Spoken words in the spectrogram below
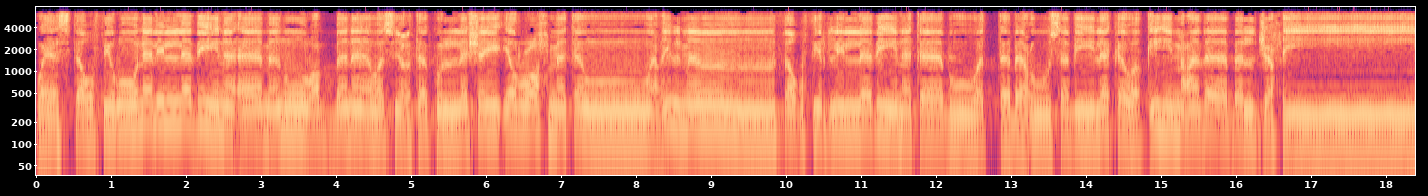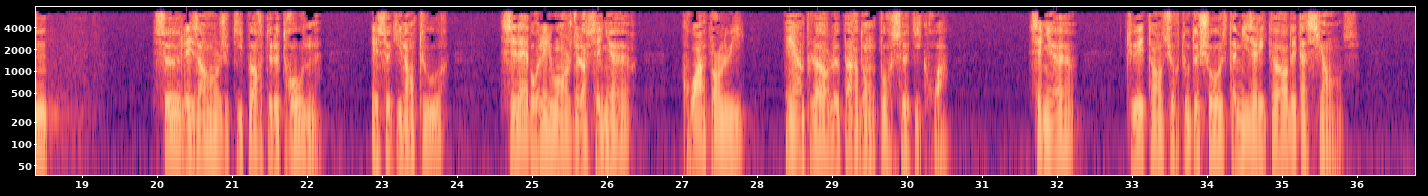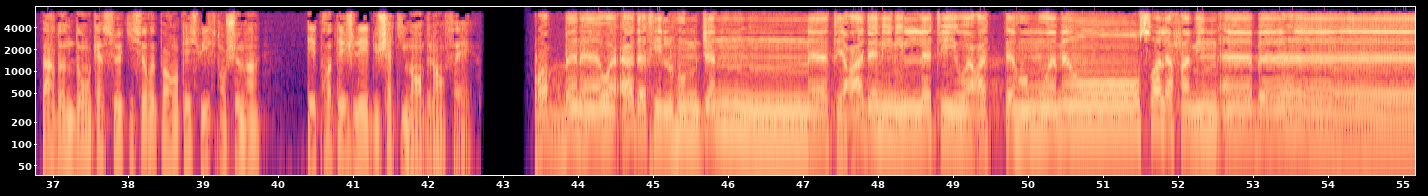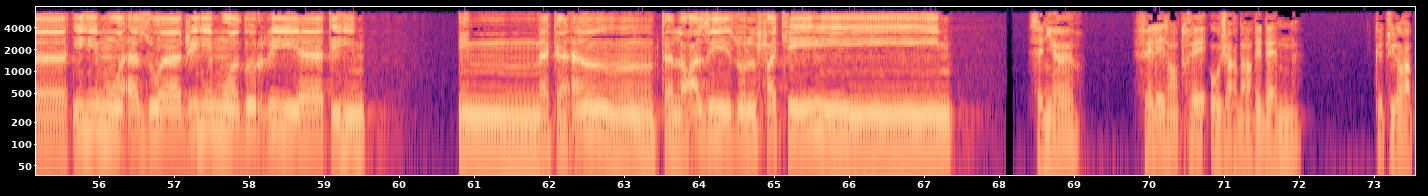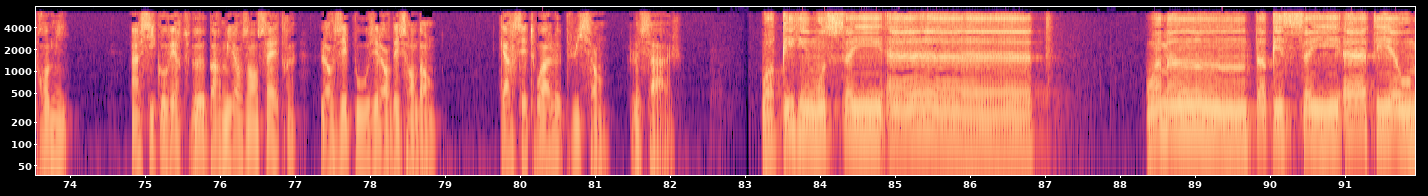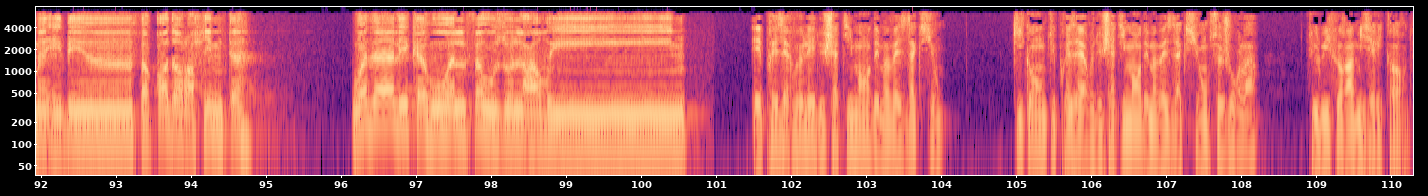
ويستغفرون للذين آمنوا ربنا وسعت كل شيء رحمة وعلما فاغفر للذين تابوا واتبعوا سبيلك وقهم عذاب الجحيم Ceux, les anges, qui portent le trône, et ceux qui l'entourent, célèbrent les louanges de leur Seigneur, croient en lui, et implorent le pardon pour ceux qui croient. Seigneur, tu étends sur toute chose ta miséricorde et ta science. Pardonne donc à ceux qui se repentent et suivent ton chemin, et protège-les du châtiment de l'enfer. ربنا وأدخلهم جنات عدن التي وعدتهم ومن صلح من آبائهم وأزواجهم وذرياتهم إنك أنت العزيز الحكيم Seigneur, fais-les entrer au jardin d'Éden, que tu leur as promis, ainsi qu'aux vertueux parmi leurs ancêtres, leurs épouses et leurs descendants, car c'est toi le puissant, le sage. وقهم السيئات ومن تق السيئات يومئذ فقد رحمته وذلك هو الفوز العظيم Et préserve-les du châtiment des mauvaises actions. Quiconque tu préserves du châtiment des mauvaises actions ce jour-là, tu lui feras miséricorde.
